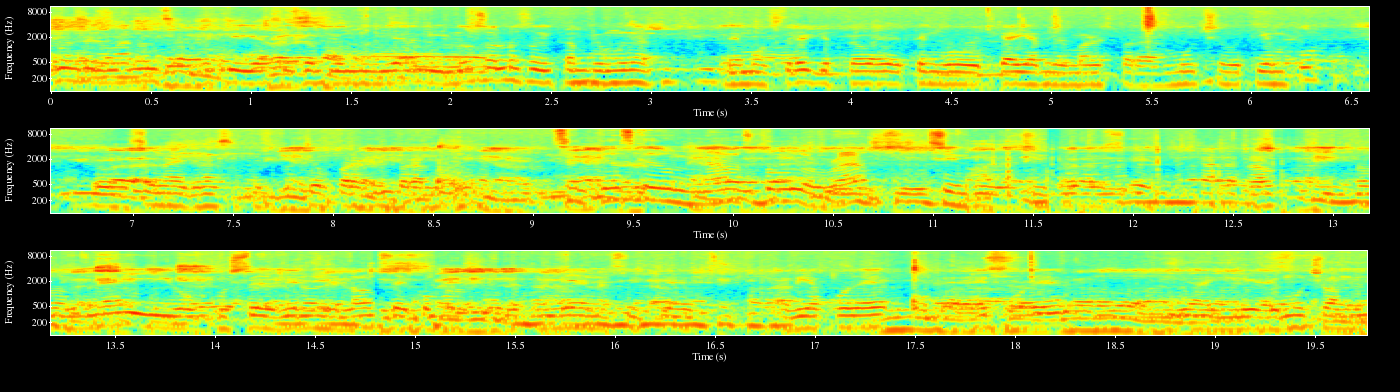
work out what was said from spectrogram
pues hermano, saber que ya soy campeón mundial y no solo soy campeón mundial, demostré que todavía tengo que para mucho tiempo. Eh, es una gran satisfacción para mí, para mí. ¿Sentías que dominabas todos los rounds? Sin duda, sin duda, sí, cada round lo dominé y pues, ustedes vieron el 11 como lo también, así que había poder, hay poder y hay, hay mucho hambre.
